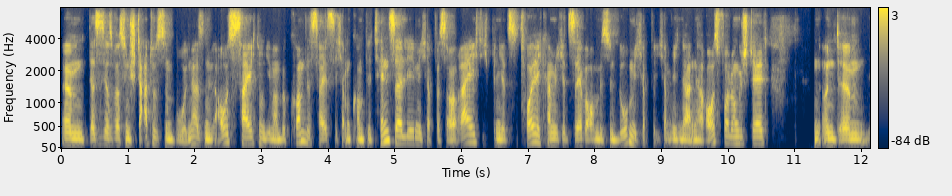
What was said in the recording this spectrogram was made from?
Ähm, das ist ja sowas wie ein Statussymbol, ne? also eine Auszeichnung, die man bekommt. Das heißt, ich habe ein Kompetenzerleben, ich habe was erreicht, ich bin jetzt toll, ich kann mich jetzt selber auch ein bisschen loben, ich habe ich hab mich eine Herausforderung gestellt. Und ähm,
